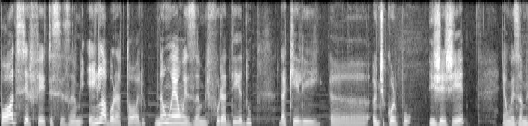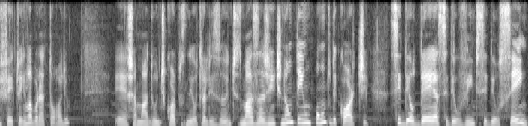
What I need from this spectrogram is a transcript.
pode ser feito esse exame em laboratório, não é um exame fura-dedo daquele uh, anticorpo IgG, é um exame feito em laboratório, é chamado anticorpos neutralizantes, mas a gente não tem um ponto de corte. Se deu 10, se deu 20, se deu 100,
